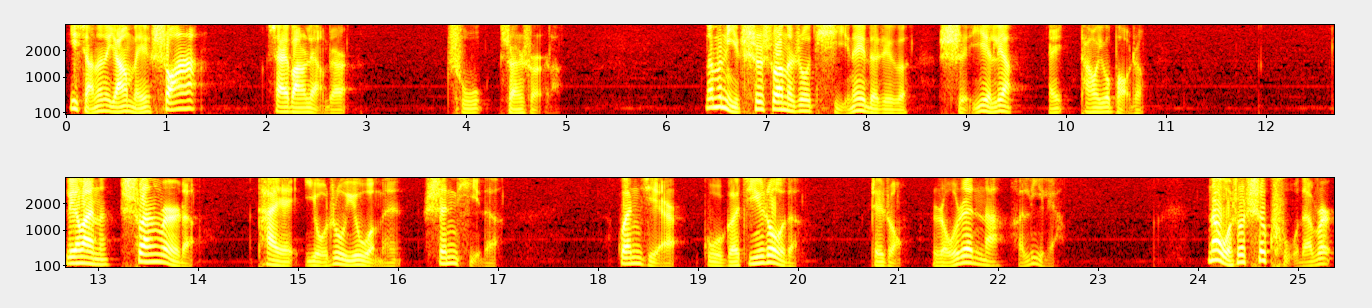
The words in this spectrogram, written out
一想到那杨梅，唰，腮帮子两边出酸水了。那么你吃酸的时候，体内的这个水液量，哎，它会有保证。另外呢，酸味的，它也有助于我们身体的关节、骨骼、肌肉的这种柔韧呢和力量。那我说吃苦的味儿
